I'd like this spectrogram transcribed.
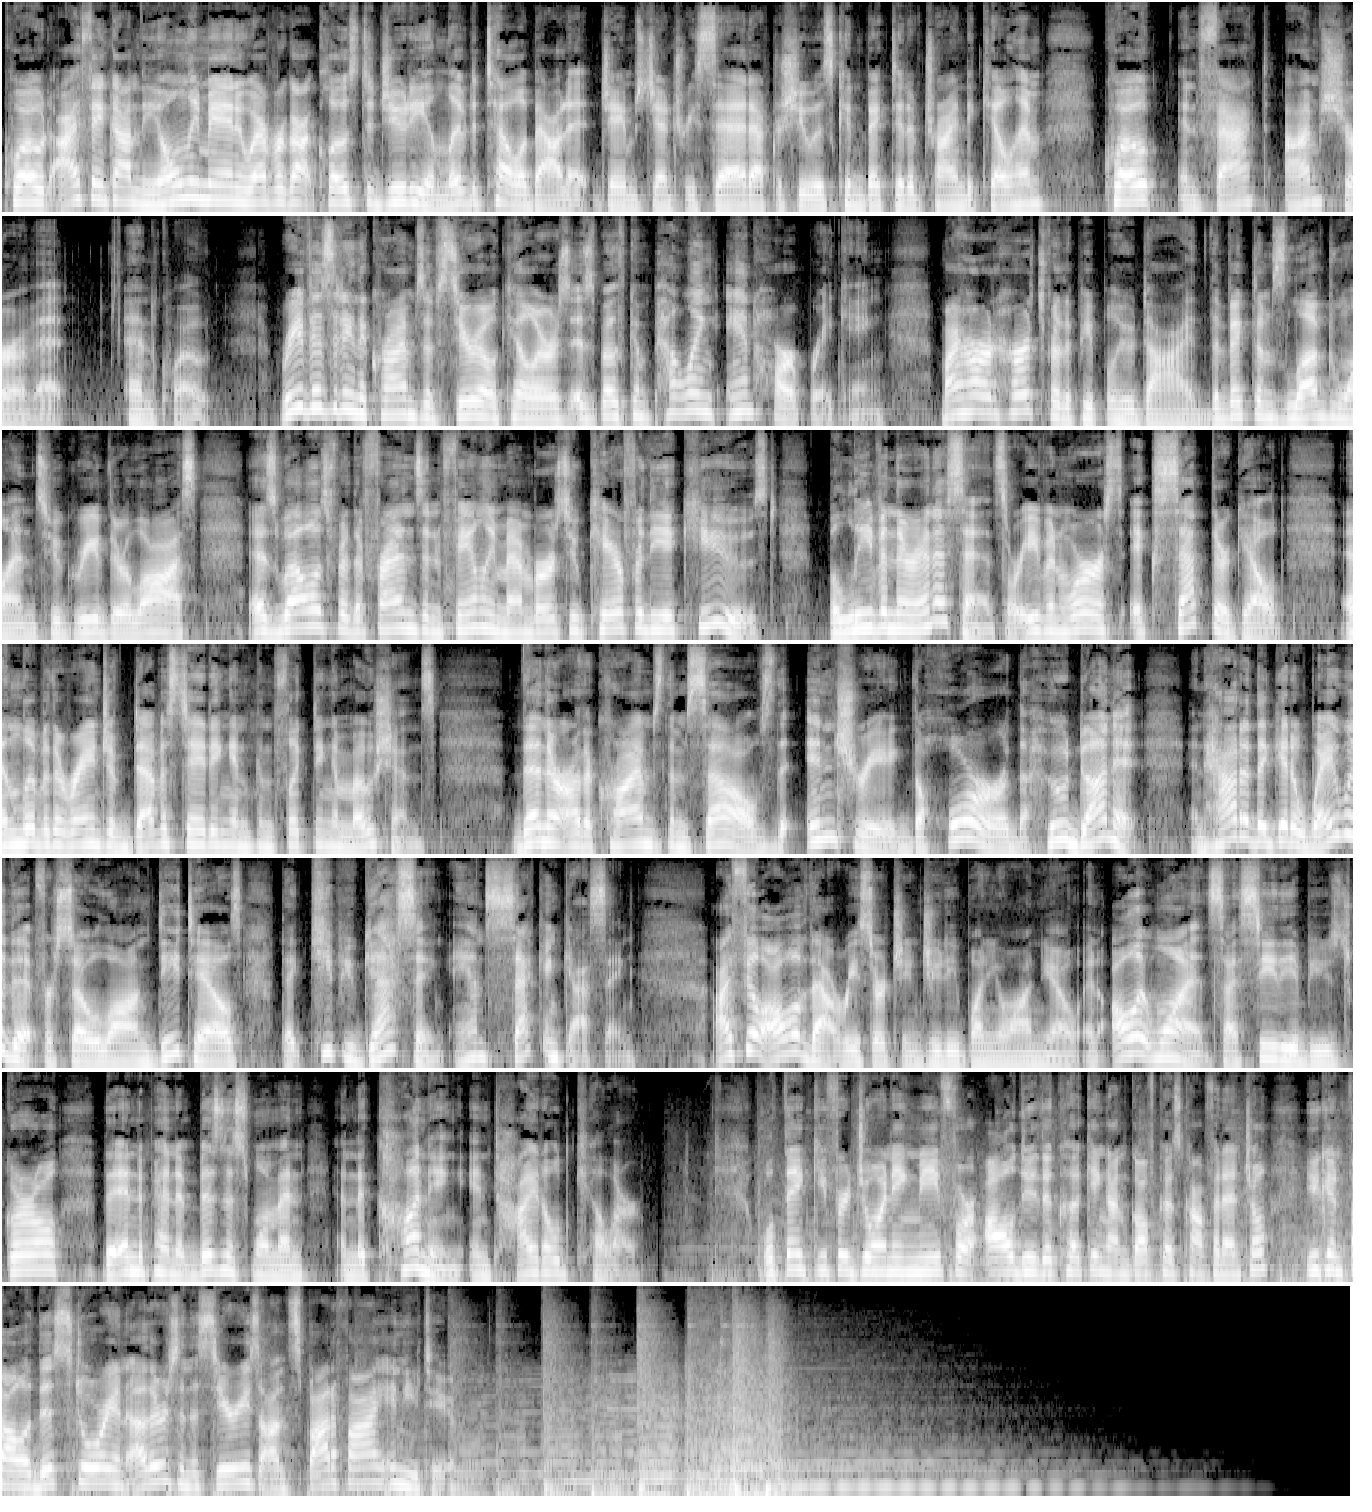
Quote, I think I'm the only man who ever got close to Judy and lived to tell about it, James Gentry said after she was convicted of trying to kill him. Quote, in fact, I'm sure of it. End quote. Revisiting the crimes of serial killers is both compelling and heartbreaking. My heart hurts for the people who died, the victims' loved ones who grieve their loss, as well as for the friends and family members who care for the accused, believe in their innocence, or even worse, accept their guilt, and live with a range of devastating and conflicting emotions. Then there are the crimes themselves, the intrigue, the horror, the who done it, and how did they get away with it for so long, details that keep you guessing and second guessing. I feel all of that researching Judy Buenoaño, and all at once I see the abused girl, the independent businesswoman, and the cunning, entitled killer. Well, thank you for joining me for I'll Do the Cooking on Gulf Coast Confidential. You can follow this story and others in the series on Spotify and YouTube.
